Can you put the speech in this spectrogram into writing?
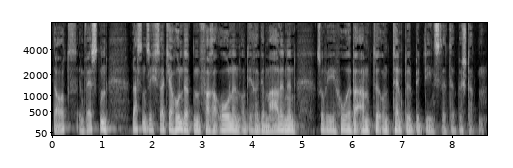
Dort im Westen lassen sich seit Jahrhunderten Pharaonen und ihre Gemahlinnen sowie hohe Beamte und Tempelbedienstete bestatten.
